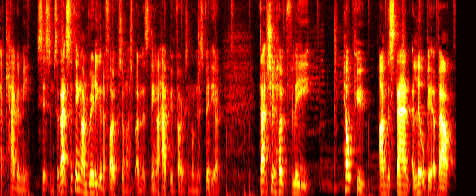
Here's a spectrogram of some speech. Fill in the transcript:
academy system. So that's the thing I'm really going to focus on, I suppose, and that's the thing I have been focusing on this video. That should hopefully help you understand a little bit about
